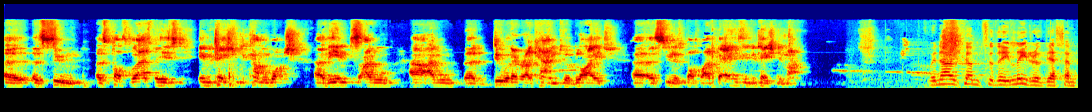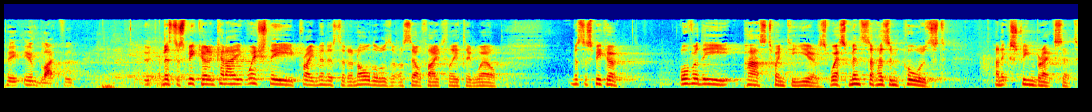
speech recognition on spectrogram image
uh, as soon as possible. As for his invitation to come and watch uh, the Imps, I will, Uh, I will uh, do whatever I can to oblige uh, as soon as possible. I bear his invitation in mind. We now come to the Leader of the SNP, Ian Blackford. Mr Speaker, and can I wish the Prime Minister and all those that are self-isolating well. Mr Speaker, over the past 20 years, Westminster has imposed an extreme Brexit,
